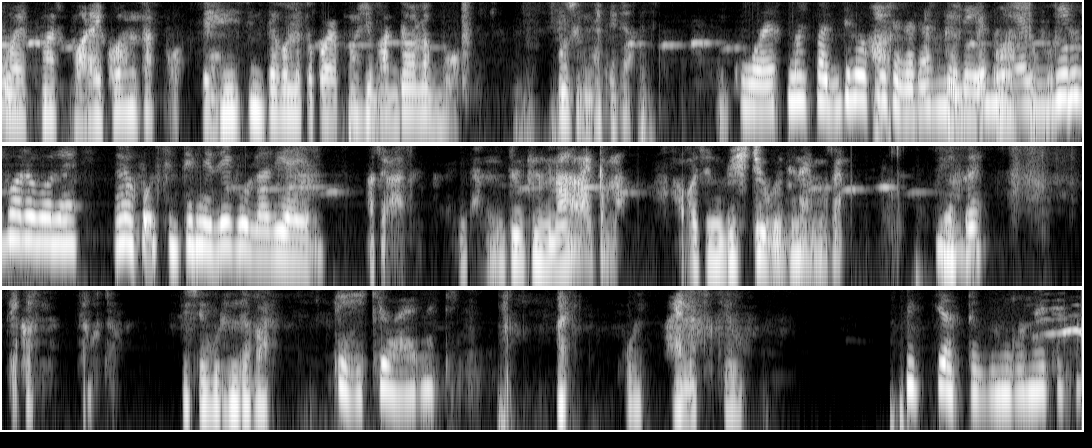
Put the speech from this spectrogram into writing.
কয়েক মাস পরে গরম থাকব এই চিন্তা করলে তো কয়েক মাসই বাদ দেওয়া লাগবো। বুঝুন না এটা? কয়েক মাস বাদ দিব কোথা থেকে রাখবি রে আমি একদিন পরে বলে প্রতিদিন রেগুলার ইয়াই। আচ্ছা দুই দিন আইতাম না। আবার যেন বৃষ্টি ওই দিন যান ঠিক আছে? দেখো দেখো তো কিসে উঠুন ব্যাপার দেখি কেউ হয় নাকি? ওই আয় না তো কেউ। পিচ্ছে একটা গুনগুন হইতেছে।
